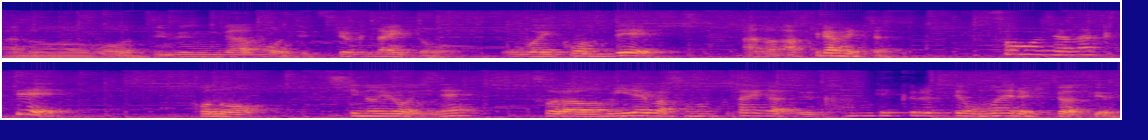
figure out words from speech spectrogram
あの、もう自分がもう実力ないと思い込んであの諦めちゃう。そうじゃなくてこの詩のようにね空を見ればその答えが浮かんでくるって思える人は強い。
